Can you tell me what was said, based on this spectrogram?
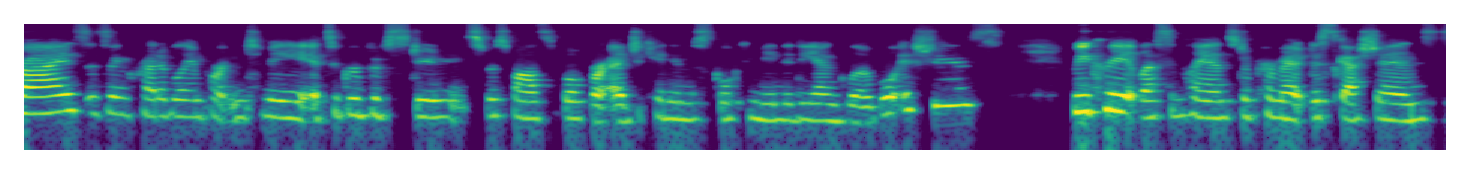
RISE is incredibly important to me. It's a group of students responsible for educating the school community on global issues. We create lesson plans to promote discussions,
